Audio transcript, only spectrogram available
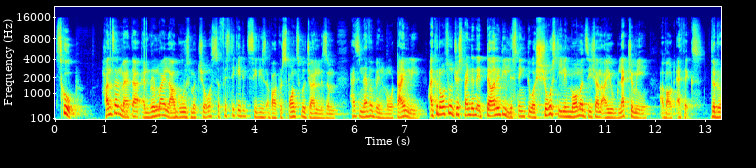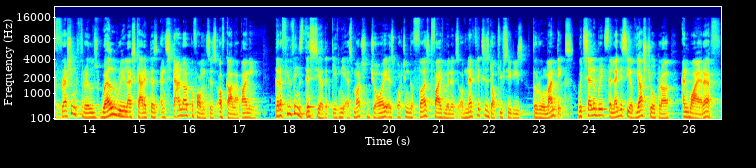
Scoop. Hansal Mehta and Mrunmayee Lagoo's mature, sophisticated series about responsible journalism has never been more timely. I could also just spend an eternity listening to a show-stealing Mohammad Zeeshan Ayyub lecture me about ethics. The refreshing thrills, well-realized characters and standout performances of Kala Pani. There are few things this year that gave me as much joy as watching the first 5 minutes of Netflix's docu-series The Romantics, which celebrates the legacy of Yash Chopra and YRF.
